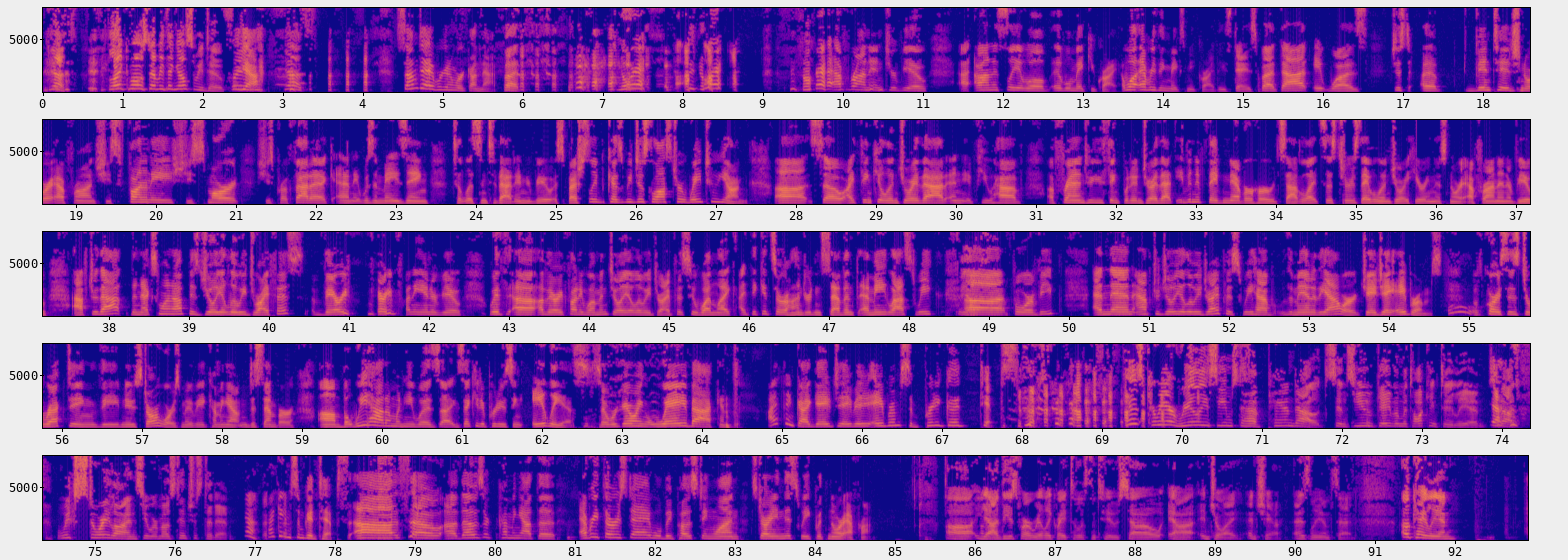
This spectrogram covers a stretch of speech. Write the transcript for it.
Yes. Like most everything else we do. Free. Yeah. Yes. Someday we're going to work on that. But Nora, Nora, Nora Ephron interview. Uh, honestly, it will it will make you cry. Well, everything makes me cry these days, but that it was just a vintage Nora Ephron. She's funny, she's smart, she's prophetic, and it was amazing to listen to that interview, especially because we just lost her way too young. Uh, so I think you'll enjoy that. And if you have a friend who you think would enjoy that, even if they've never heard Satellite Sisters, they will enjoy hearing this Nora Ephron interview. After that, the next one up is Julia Louis Dreyfus. Very, very funny interview with uh, a very funny woman, Julia Louis Dreyfus, who won like, I think it's her 107th Emmy last week Yes. uh, for Veep. And then after Julia Louis Dreyfus, we have the man of the hour, J.J. Abrams. Ooh. Of course, is directing the new Star Wars movie coming out in December. Um, but we had him when he was uh, executive producing Alias. So we're going way back. And I think I gave J.J. Abrams some pretty good tips. His career really seems to have panned out since you gave him a talking to, Lian, Yes. about which storylines you were most interested in. Yeah, I gave him some good tips. Uh, so uh, those are coming out the every Thursday. We'll be posting one starting this week with Nora Ephron. Uh, yeah, these were really great to listen to. So uh, enjoy and share, as Lian said. Okay, Lian.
